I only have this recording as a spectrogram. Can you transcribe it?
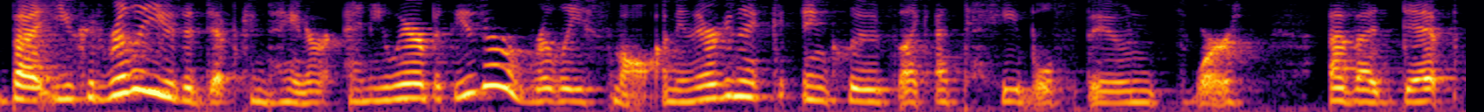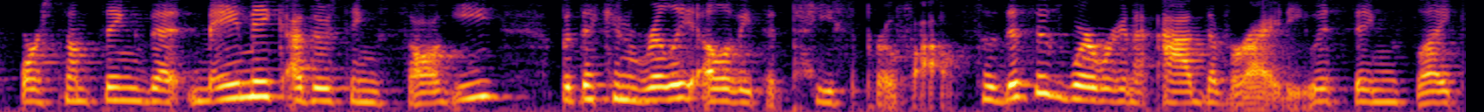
But you could really use a dip container anywhere, but these are really small. I mean, they're going to include like a tablespoon's worth of a dip or something that may make other things soggy, but that can really elevate the taste profile. So, this is where we're to add the variety with things like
